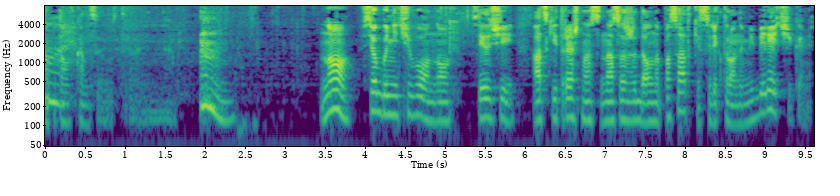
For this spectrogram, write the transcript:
потом в конце устроили. Но, все бы ничего, но следующий адский трэш нас, нас ожидал на посадке с электронными билетчиками.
